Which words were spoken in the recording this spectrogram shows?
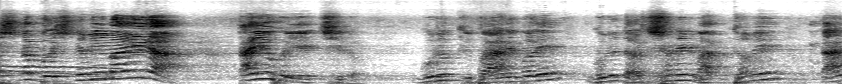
বৈষ্ণব, বৈষ্ণবী মায়েরা তাই হয়েছিল। গুরু কৃপার বলে, গুরু দর্শনের মাধ্যমে তার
